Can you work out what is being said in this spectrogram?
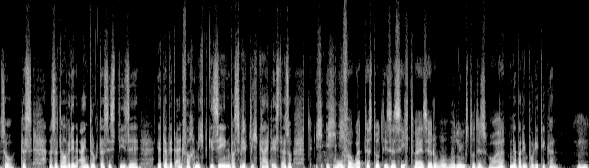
So, das, also da habe ich den Eindruck, dass es diese, ja, da wird einfach nicht gesehen, was Wirklichkeit ist. Also ich, ich, wo verortest du diese Sichtweise oder wo, wo nimmst du das wahr? Ja, bei den Politikern. Mhm.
